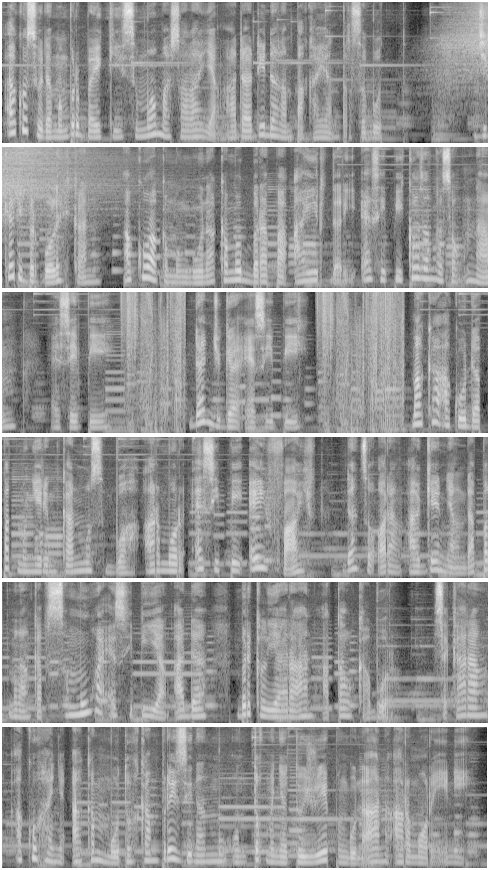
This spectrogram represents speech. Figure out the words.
Aku sudah memperbaiki semua masalah yang ada di dalam pakaian tersebut. Jika diperbolehkan, aku akan menggunakan beberapa air dari SCP-006, SCP, dan juga SCP maka aku dapat mengirimkanmu sebuah armor SCP-A5 dan seorang agen yang dapat menangkap semua SCP yang ada berkeliaran atau kabur. Sekarang, aku hanya akan membutuhkan perizinanmu untuk menyetujui penggunaan armor ini.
